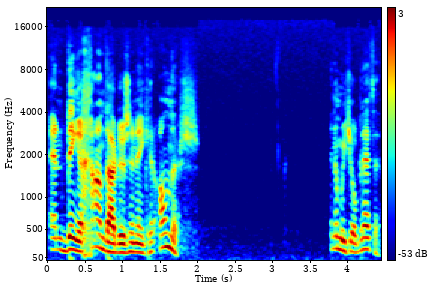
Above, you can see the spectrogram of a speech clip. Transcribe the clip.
En dingen gaan daar dus in één keer anders. En dan moet je opletten.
